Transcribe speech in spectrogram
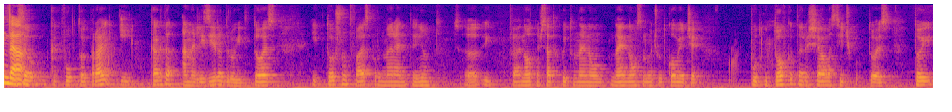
да. смисъл, какво той прави и как да анализира другите. Тоест, и точно това е според мен един от, и това е едно от нещата, които най-много, най-много съм научил от Коби, е, че подготовката решава всичко. Тоест, той,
